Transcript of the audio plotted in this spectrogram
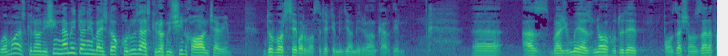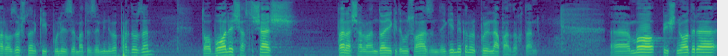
و ما از کرانشین نمیتونیم به تا قروز از کرانشین خواهان شویم دو بار سه بار ما طریق میدیا میران کردیم از مجموعه از اونها حدود 15 16 نفر حاضر شدن که پول زمت زمین بپردازن تا بال 66 تن شهروندایی که در او ساحه زندگی میکنن پول نپرداختن ما پیشنهاد را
